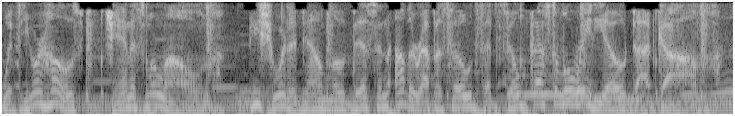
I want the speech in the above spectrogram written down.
with your host, Janice Malone. Be sure to download this and other episodes at filmfestivalradio.com.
